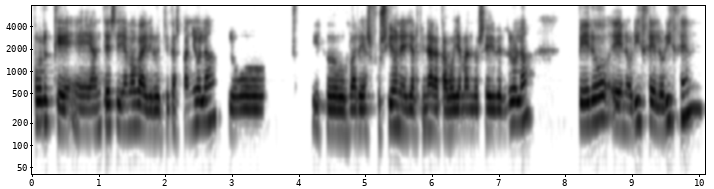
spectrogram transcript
porque eh, antes se llamaba Hidroeléctrica Española, luego hizo varias fusiones y al final acabó llamándose Iberdrola, pero en origen, el origen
